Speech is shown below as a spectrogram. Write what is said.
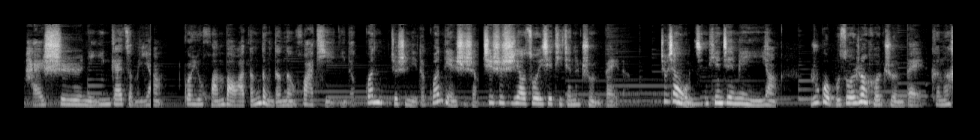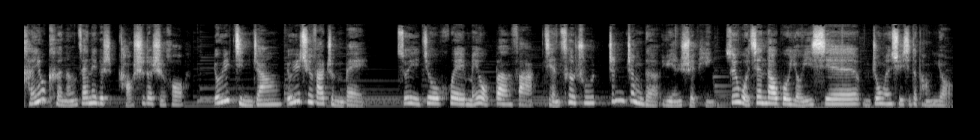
还是你应该怎么样？关于环保啊等等等等话题，你的观就是你的观点是什么？其实是要做一些提前的准备的，就像我们今天见面一样。如果不做任何准备，可能很有可能在那个考试的时候，由于紧张，由于缺乏准备，所以就会没有办法检测出真正的语言水平。所以我见到过有一些我们中文学习的朋友，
